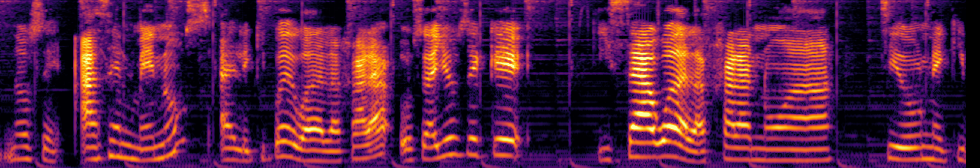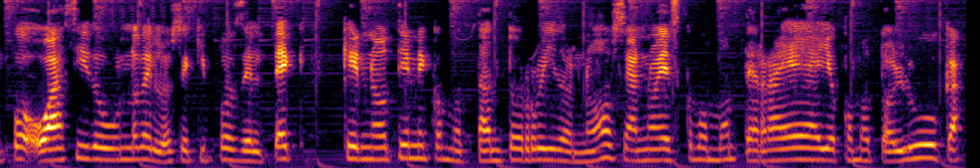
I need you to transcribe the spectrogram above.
no sé, hacen menos al equipo de Guadalajara. O sea, yo sé que quizá Guadalajara no ha sido un equipo o ha sido uno de los equipos del TEC que no tiene como tanto ruido, ¿no? O sea, no es como Monterrey o como Toluca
